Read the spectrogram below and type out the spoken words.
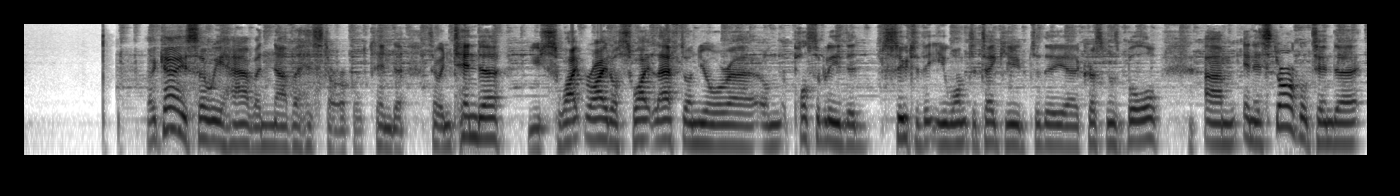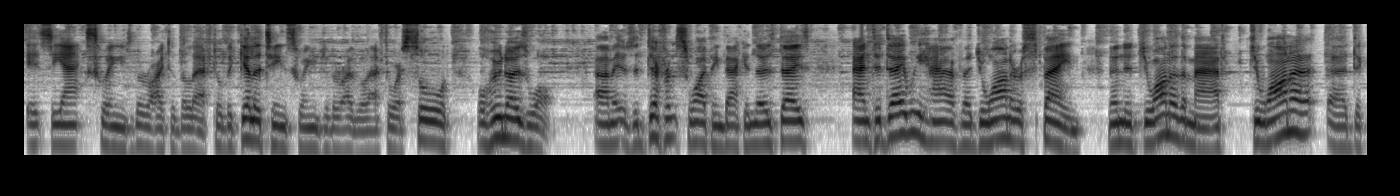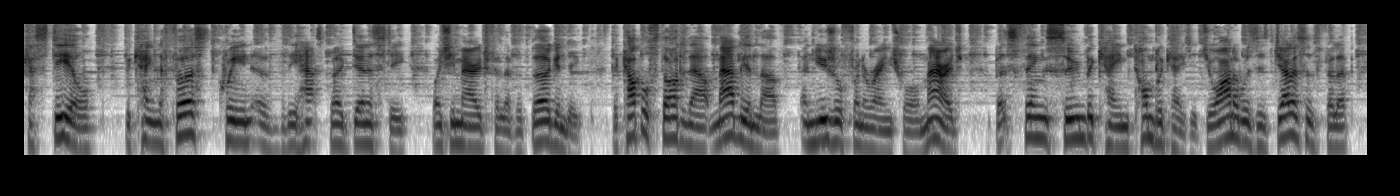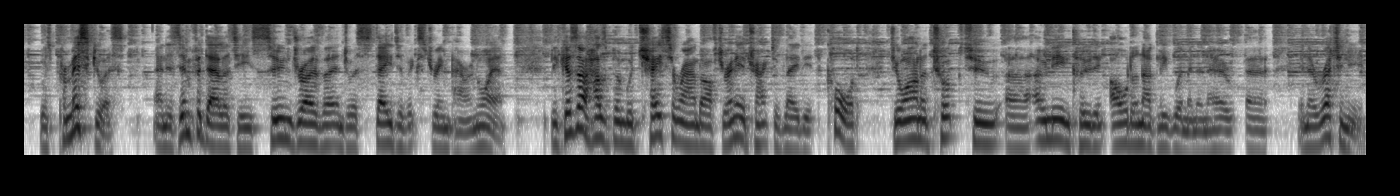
Okay, so we have another historical Tinder. So in Tinder, you swipe right or swipe left on your uh, on possibly the suitor that you want to take you to the uh, Christmas ball. Um, in historical Tinder, it's the axe swinging to the right or the left, or the guillotine swinging to the right or the left, or a sword, or who knows what. Um, it was a different swiping back in those days. And today we have uh, Joanna of Spain, known as Joanna the Mad. Joanna uh, de Castile became the first queen of the Habsburg dynasty when she married Philip of Burgundy. The couple started out madly in love, unusual for an arranged royal marriage, but things soon became complicated. Joanna was as jealous as Philip, was promiscuous, and his infidelities soon drove her into a state of extreme paranoia. Because her husband would chase around after any attractive lady at court, Joanna took to uh, only including old and ugly women in her uh, in her retinue.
